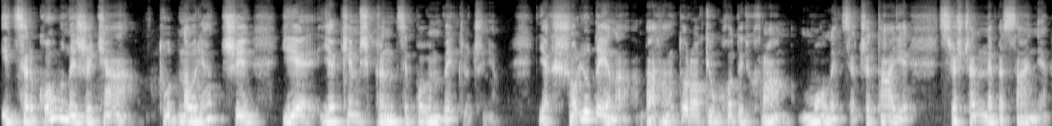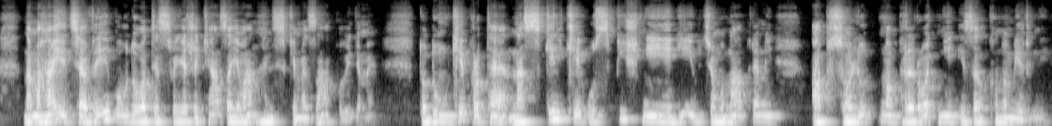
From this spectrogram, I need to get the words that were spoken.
І церковне життя тут навряд чи є якимсь принциповим виключенням. Якщо людина багато років ходить в храм, молиться, читає священне писання, намагається вибудувати своє життя за євангельськими заповідями, то думки про те, наскільки успішні її дії в цьому напрямі, абсолютно природні і закономірні.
